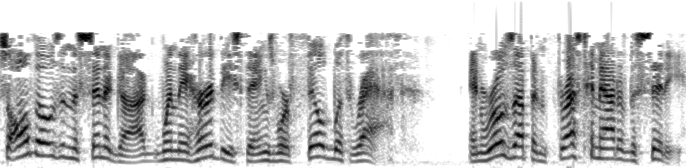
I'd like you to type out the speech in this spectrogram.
So all those in the synagogue, when they heard these things, were filled with wrath, and rose up and thrust him out of the city.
